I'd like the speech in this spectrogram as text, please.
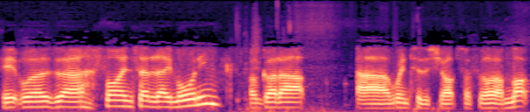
It was a fine Saturday morning. I got up, uh, went to the shops. I thought I'm not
